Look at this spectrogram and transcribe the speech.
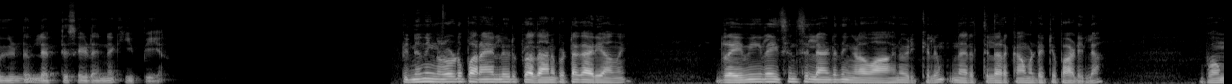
വീണ്ടും ലെഫ്റ്റ് സൈഡ് തന്നെ കീപ്പ് ചെയ്യുക പിന്നെ നിങ്ങളോട് പറയാനുള്ള ഒരു പ്രധാനപ്പെട്ട കാര്യമാണ് ഡ്രൈവിംഗ് ലൈസൻസ് ഇല്ലാണ്ട് നിങ്ങളെ വാഹനം ഒരിക്കലും നിരത്തിലിറക്കാൻ വേണ്ടിയിട്ട് പാടില്ല. ഇപ്പം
